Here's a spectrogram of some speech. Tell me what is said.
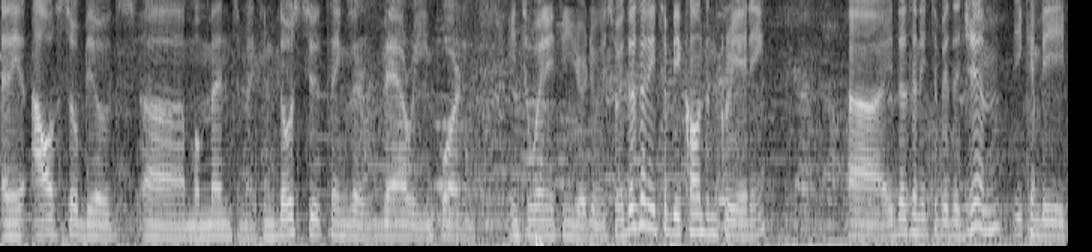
and it also builds uh, momentum. I think those two things are very important into anything you're doing. So it doesn't need to be content creating. Uh, it doesn't need to be the gym. It can be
